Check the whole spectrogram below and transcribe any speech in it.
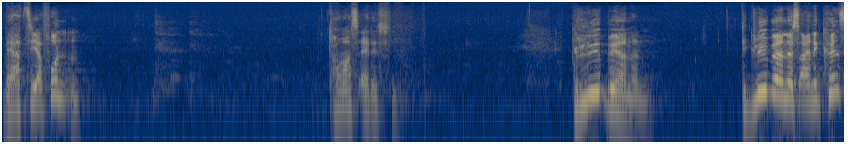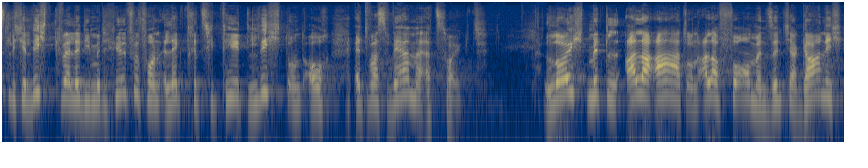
Wer hat sie erfunden? Thomas Edison. Glühbirnen. Die Glühbirne ist eine künstliche Lichtquelle, die mit Hilfe von Elektrizität Licht und auch etwas Wärme erzeugt. Leuchtmittel aller Art und aller Formen sind ja gar nicht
